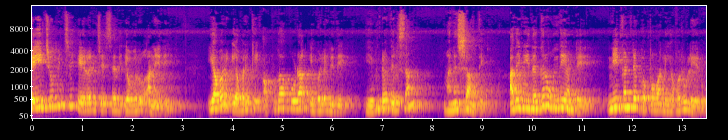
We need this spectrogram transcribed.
చేయి చూపించి హేళన చేసేది ఎవరు అనేది. ఎవరు ఎవరికి అప్పుగా కూడా ఇవ్వలేనిది. ఏమిటో తెలుసా? మనశ్శాంతి. అది నీ దగ్గర ఉంది అంటే నీకంటే గొప్ప వాళ్ళు ఎవరూ లేరు.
